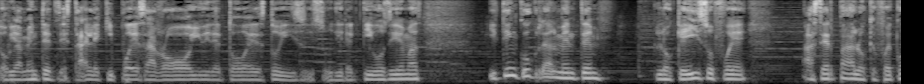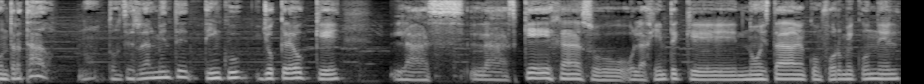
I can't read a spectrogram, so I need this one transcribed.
obviamente está el equipo de desarrollo y de todo esto y, sus directivos y demás. Y Tim Cook realmente lo que hizo fue hacer para lo que fue contratado. Entonces realmente Tim Cook yo creo que las, las quejas o, la gente que no está conforme con él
